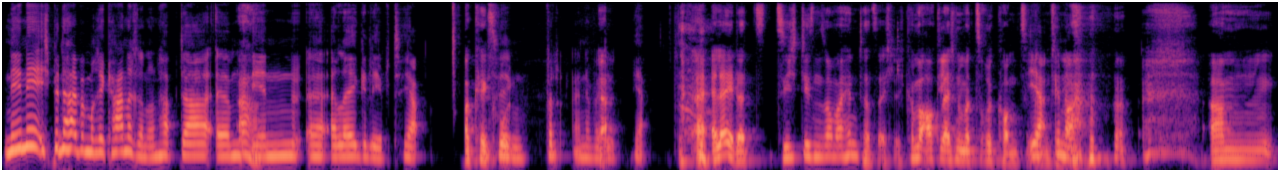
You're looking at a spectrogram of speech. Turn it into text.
Nee, nee, ich bin halb Amerikanerin und habe da ähm, Ah. in äh, LA gelebt. Ja, Okay, cool. deswegen. I never Ja. Ja. Äh, LA, da ziehe ich diesen Sommer hin tatsächlich. Können wir auch gleich nochmal zurückkommen zu Ja, dem Thema. ähm,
